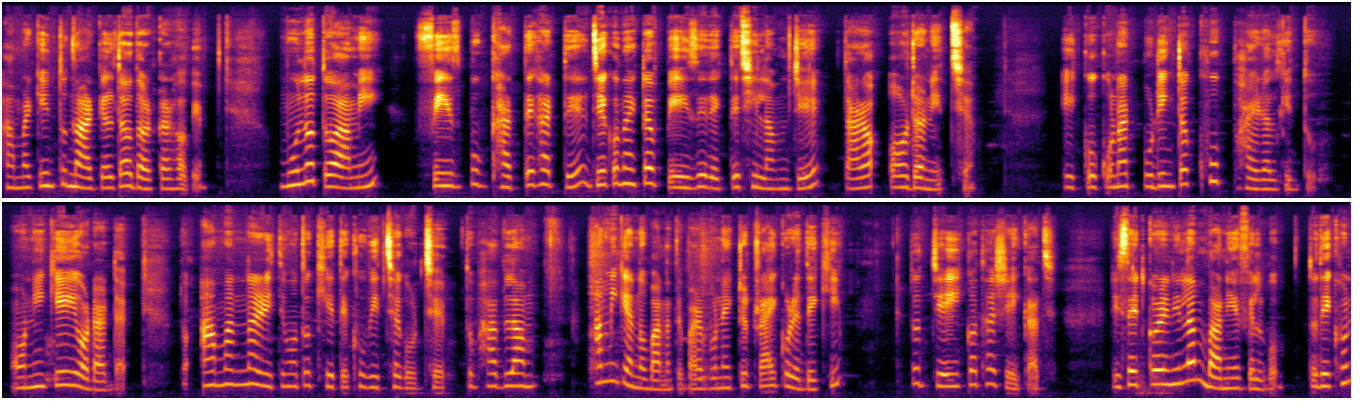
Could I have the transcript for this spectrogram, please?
আমার কিন্তু নারকেলটাও দরকার হবে। মূলত আমি ফেসবুক ঘাঁটতে ঘাঁটতে যে কোনো একটা পেজে দেখতেছিলাম যে তারা অর্ডার নিচ্ছে। এই কোকোনাট পুডিংটা খুব ভাইরাল কিন্তু, অনেকেই অর্ডার দেয়। তো আমার না রীতিমতো খেতে খুব ইচ্ছে করছে। তো ভাবলাম, আমি কেন বানাতে পারব না? একটু ট্রাই করে দেখি। তো যেই কথা সেই কাজ। ডিসাইড করে নিলাম, বানিয়ে ফেলব। তো দেখুন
